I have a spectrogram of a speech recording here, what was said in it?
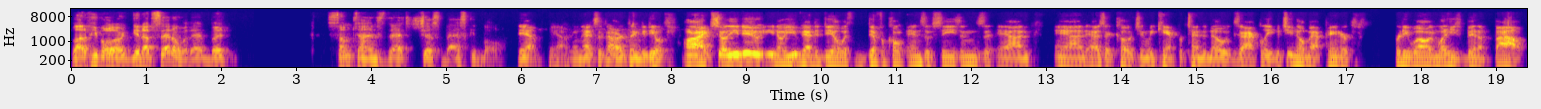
a lot of people are get upset over that, but sometimes that's just basketball. Yeah, yeah, and that's a hard thing to deal with. All right, so you do, you know, you've had to deal with difficult ends of seasons, and and as a coach, and we can't pretend to know exactly, but you know Matt Painter pretty well and what he's been about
